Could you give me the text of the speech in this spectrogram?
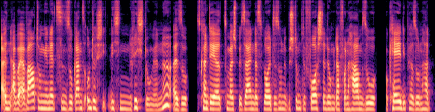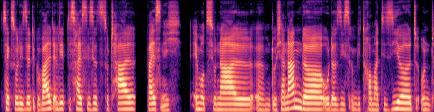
aber Erwartungen jetzt in so ganz unterschiedlichen Richtungen. Ne? Also es könnte ja zum Beispiel sein, dass Leute so eine bestimmte Vorstellung davon haben, so, okay, die Person hat sexualisierte Gewalt erlebt, das heißt, sie ist jetzt total, weiß nicht, emotional ähm, durcheinander oder sie ist irgendwie traumatisiert und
